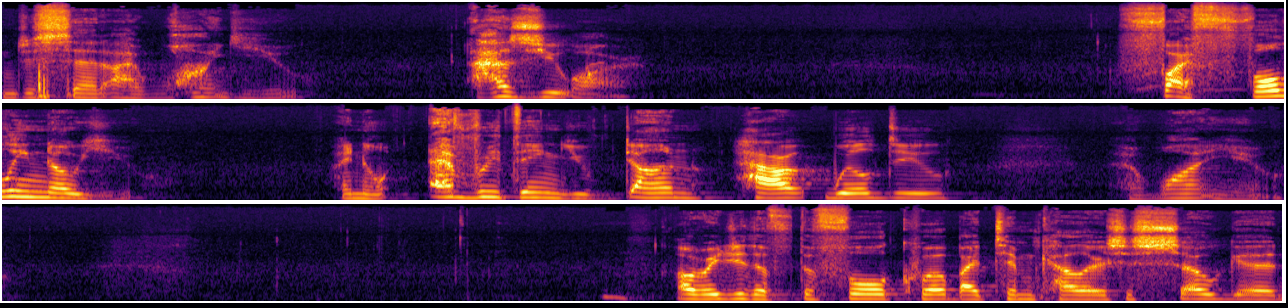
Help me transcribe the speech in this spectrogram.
and just said, I want you as you are. I fully know you. I know everything you've done, how will do. I want you. I'll read you the, the full quote by Tim Keller. It's just so good.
